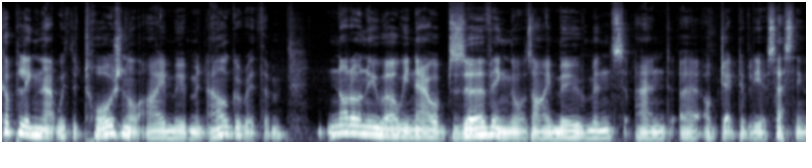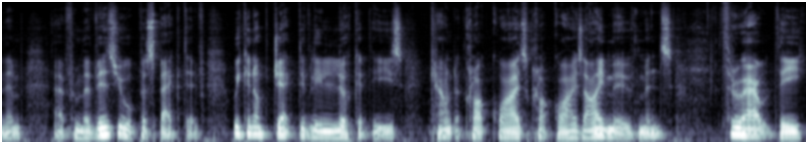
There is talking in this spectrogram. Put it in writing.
coupling that with the torsional eye movement algorithm, not only are we now observing those eye movements and uh, objectively assessing them uh, from a visual perspective, we can objectively look at these counterclockwise, clockwise eye movements throughout the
